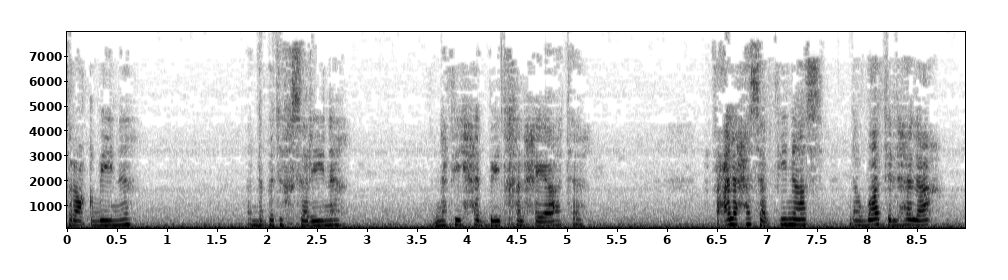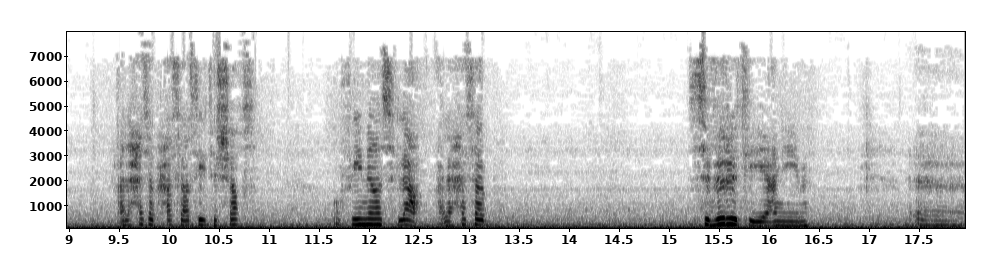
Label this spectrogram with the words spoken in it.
تراقبينه؟ انه بتخسرينه انه في حد بيدخل حياته. فعلى حسب في ناس نوبات الهلع على حسب حساسية الشخص وفي ناس لا على حسب severity يعني آه،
